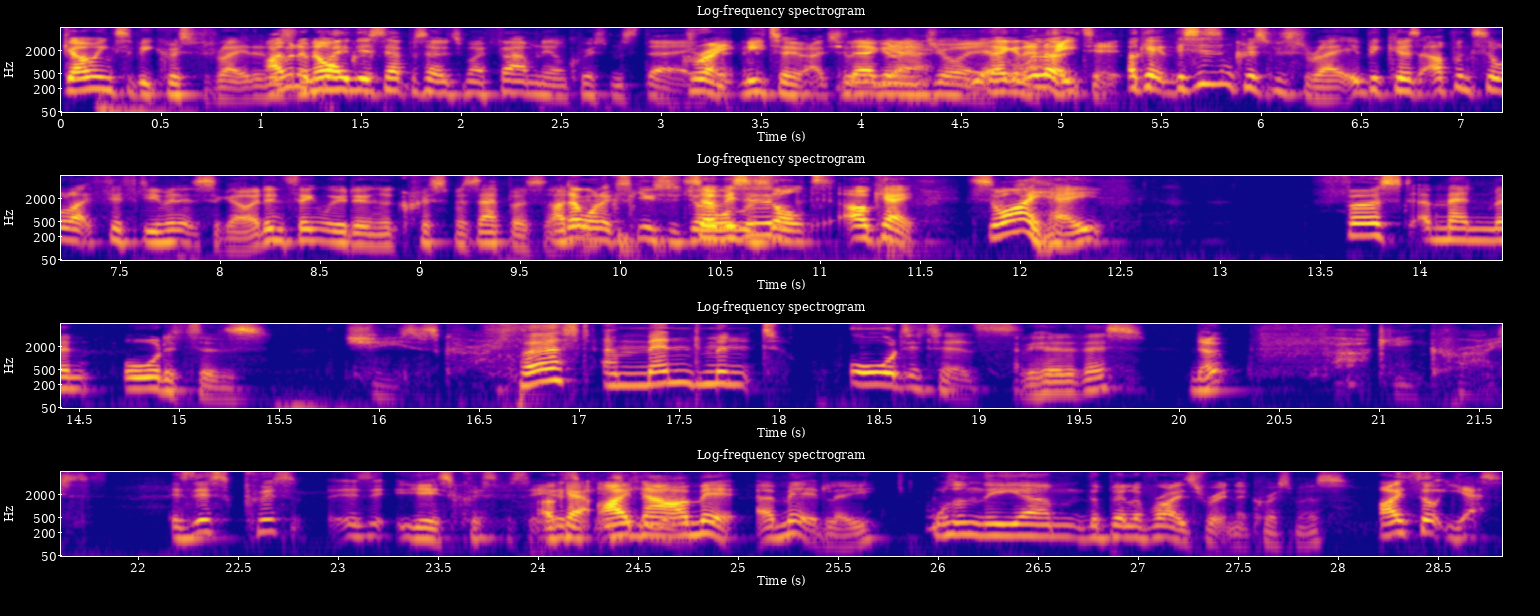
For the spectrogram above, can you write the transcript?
going to be Christmas related. I'm going to not play this episode to my family on Christmas Day. Great, me too. Actually, They're gonna Yeah. enjoy it. They're going to Well, hate it. Okay, this isn't Christmas related because up until like 50 minutes ago, I didn't think we were doing a Christmas episode. I don't want excuses. Jon. So this isn't- Okay, so I hate First Amendment auditors. Jesus Christ. First Amendment auditors. Have you heard of this? Nope. Fucking Christ. Is this Chris? Is it? Yeah, Christmas Christmassy. Okay, Let's- I let's now keep it. admit, admittedly, Wasn't the um the Bill of Rights written at Christmas? I thought yes.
